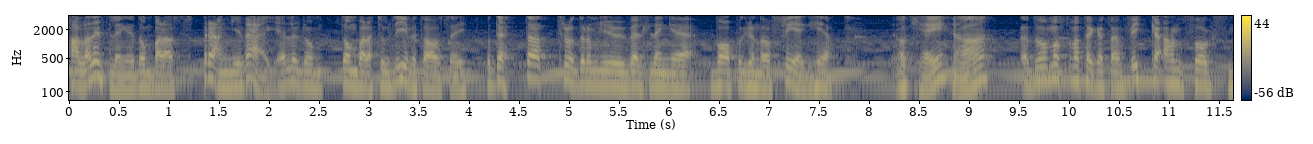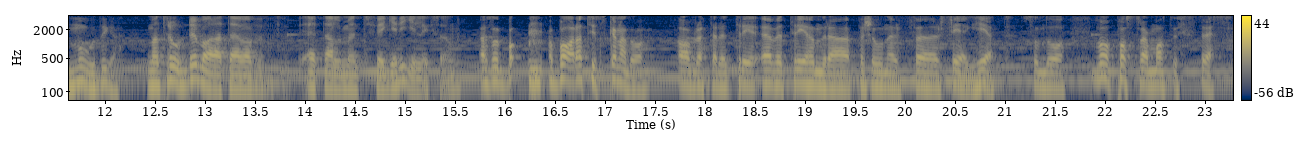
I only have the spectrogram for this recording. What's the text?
pallade inte längre, de bara sprang iväg. Eller de, de bara tog livet av sig. Och detta trodde de ju väldigt länge var på grund av feghet. Okej, ja. Då måste man tänka så här, vilka ansågs modiga? Man trodde bara att det var ett allmänt fegeri liksom. Alltså och bara tyskarna då avrättade tre, över 300 personer för feghet. Som då var posttraumatisk stress.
